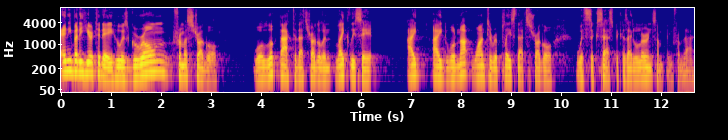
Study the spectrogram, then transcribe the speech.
anybody here today who has grown from a struggle will look back to that struggle and likely say, I, I will not want to replace that struggle with success because I learned something from that.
